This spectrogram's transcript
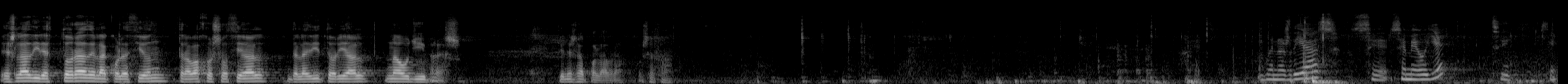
Es la directora de la colección Trabajo Social de la editorial Nau Llibres. Tienes la palabra, Josefa. buenos días. ¿Se, me oye? Sí. Sí,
